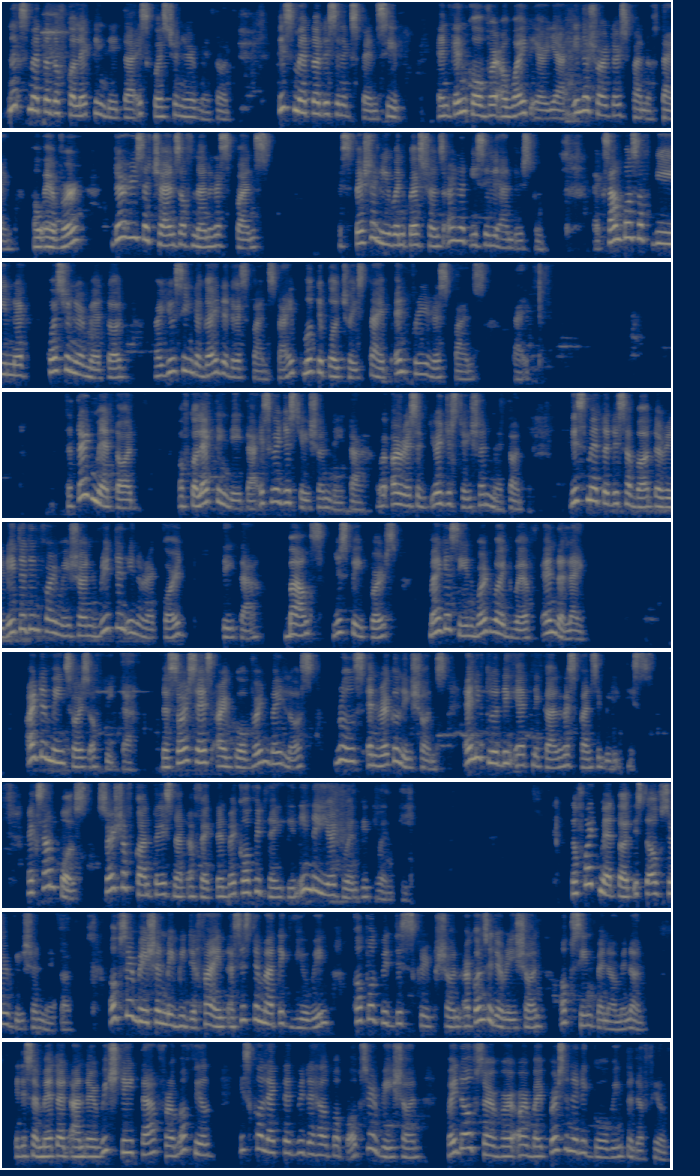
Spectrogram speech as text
Next method of collecting data is questionnaire method. This method is inexpensive and can cover a wide area in a shorter span of time. However, there is a chance of non-response, especially when questions are not easily understood. Examples of the next questionnaire method are using the guided response type, multiple choice type, and free response type. The third method of collecting data is registration data or registration method. This method is about the related information written in record data, banks, newspapers, magazine, World Wide Web, and the like are the main source of data. The sources are governed by laws, rules, and regulations, and including ethnical responsibilities. Examples, search of countries not affected by COVID-19 in the year 2020. The fourth method is the observation method. Observation may be defined as systematic viewing coupled with description or consideration of seen phenomenon. It is a method under which data from a field is collected with the help of observation by the observer or by personally going to the field.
